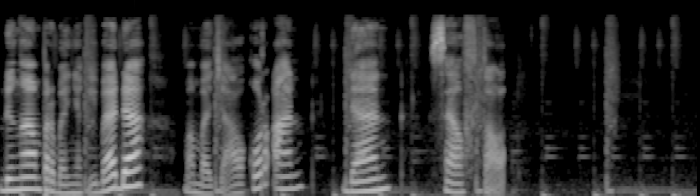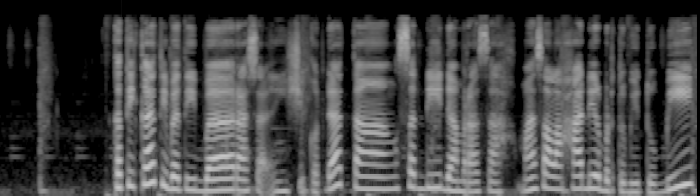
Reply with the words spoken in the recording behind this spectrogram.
dengan perbanyak ibadah, membaca Al-Quran, dan self-talk. Ketika tiba-tiba rasa insecure datang, sedih dan merasa masalah hadir bertubi-tubi,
